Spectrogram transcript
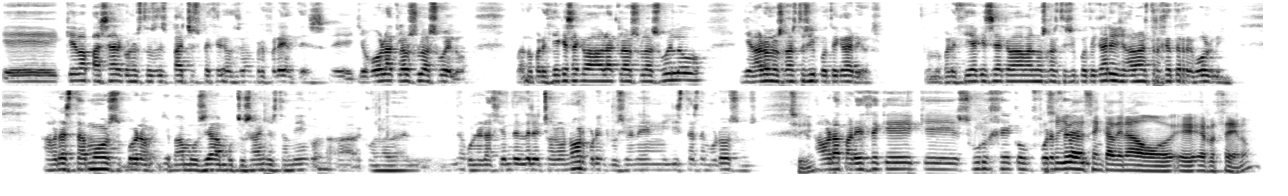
eh, ¿qué va a pasar con estos despachos especializados en preferentes? Eh, llegó la cláusula suelo. Cuando parecía que se acababa la cláusula suelo, llegaron los gastos hipotecarios. Cuando parecía que se acababan los gastos hipotecarios, llegaron las tarjetas revolving. Ahora estamos, bueno, llevamos ya muchos años también con la, vulneración del derecho al honor por inclusión en listas de morosos. Ahora parece que, surge con fuerza. Eso lleva desencadenado eh, RC, ¿no?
